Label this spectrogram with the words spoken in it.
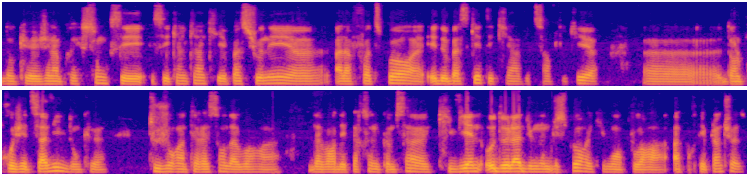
Donc j'ai l'impression que c'est quelqu'un qui est passionné à la fois de sport et de basket et qui a envie de s'impliquer euh, dans le projet de sa ville. Donc euh, toujours intéressant d'avoir euh, d'avoir des personnes comme ça qui viennent au-delà du monde du sport et qui vont pouvoir apporter plein de choses.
